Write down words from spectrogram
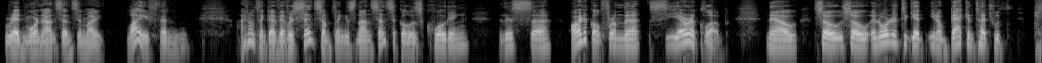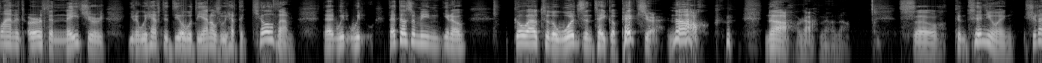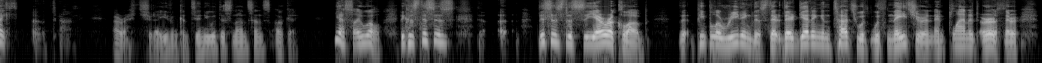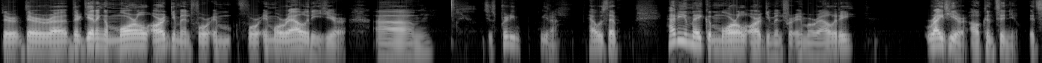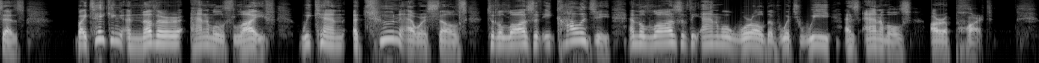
read more nonsense in my life than I don't think I've ever said something as nonsensical as quoting this uh, article from the Sierra Club. Now, so so in order to get you know back in touch with planet Earth and nature, you know, we have to deal with the animals. We have to kill them. That we, we that doesn't mean you know go out to the woods and take a picture. No, no, no, no, no. So continuing, should I? Uh, all right, should I even continue with this nonsense? Okay, yes, I will because this is uh, this is the Sierra Club people are reading this. They're they're getting in touch with, with nature and, and planet Earth. They're they're they're uh, they're getting a moral argument for Im, for immorality here, um, which is pretty. You know, how is that? How do you make a moral argument for immorality? Right here, I'll continue. It says, by taking another animal's life, we can attune ourselves to the laws of ecology and the laws of the animal world of which we as animals are a part.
